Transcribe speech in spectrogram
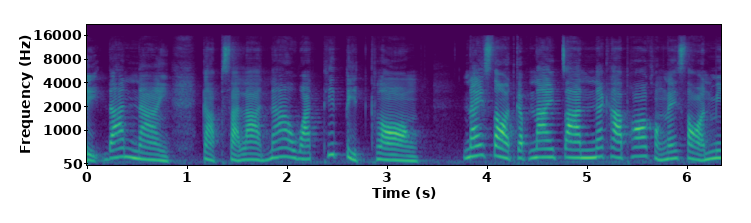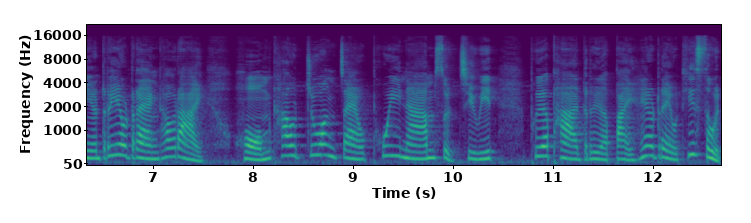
ฏิด้านใน กับศาลาหน้าวัดที่ติดคลองนายสอดกับนายจันนะคะ พ่อของนายสอนมีเรี่ยวแรงเท่าไหร่ โหมเข้าจ้วงแจวพุ้ยน้ำสุดชีวิต เพื่อพาเรือไปให้เร็วที่สุด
